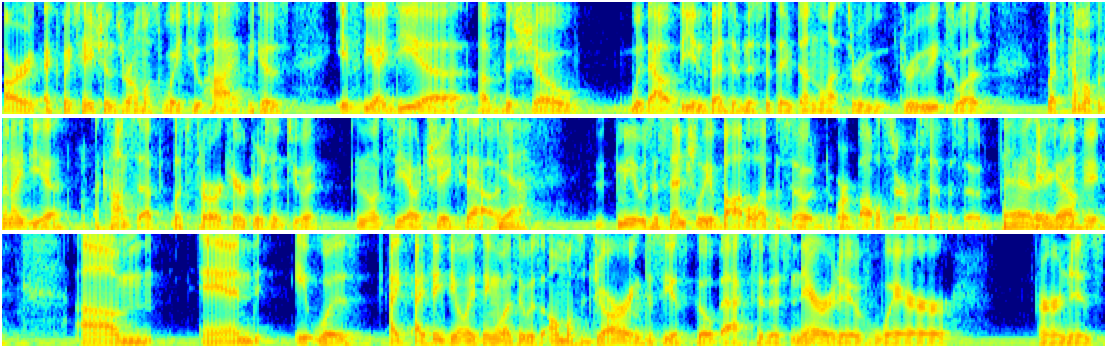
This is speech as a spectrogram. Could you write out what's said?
our expectations are almost way too high because if the idea of this show, without the inventiveness that they've done the last three three weeks, was let's come up with an idea, a concept, let's throw our characters into it, and let's see how it shakes out. Yeah. I mean, it was essentially a bottle episode or a bottle service episode. There- the there case you may go. be. Um, and it was, I, I think the only thing was it was almost jarring to see us go back to this narrative where Earn is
